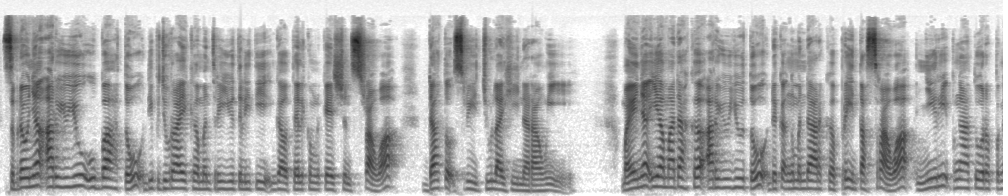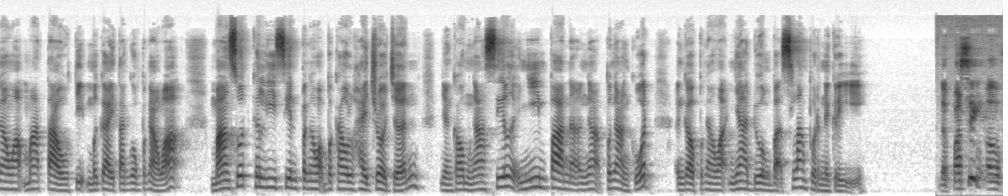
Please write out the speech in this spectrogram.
Sebenarnya RUU ubah tu dipejurai ke Menteri Utility Engau Telekomunikasi Sarawak, Datuk Sri Julaihi Narawi. Mainnya ia madah ke RUU tu dekat ngemendar ke Perintah Sarawak nyiri pengatur pengawak matau tip megai tanggung pengawak maksud ke lisin pengawak bekaul hidrogen yang kau menghasil nyimpan pengangkut engkau pengawak nyadung bak selampur negeri. The passing of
